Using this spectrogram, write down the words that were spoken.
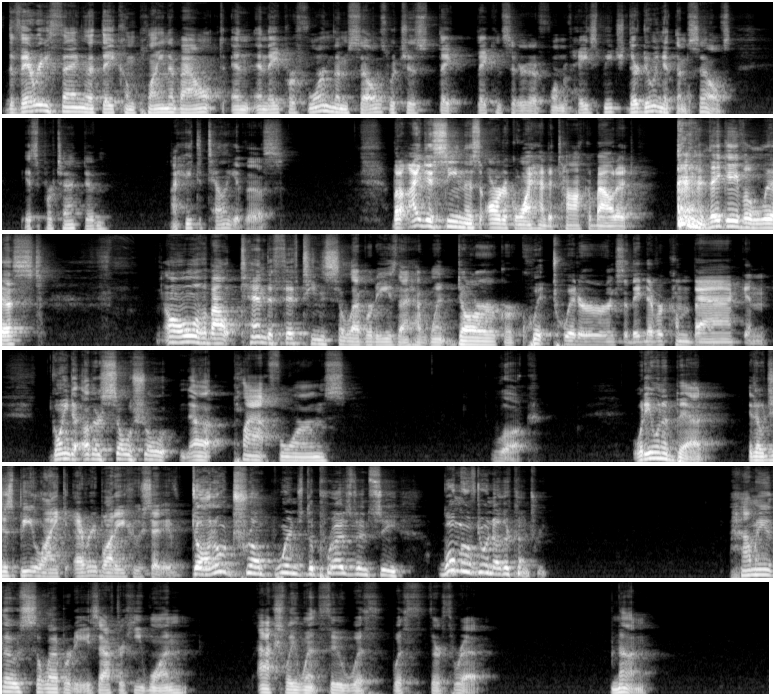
The very thing that they complain about and, and they perform themselves, which is they, they consider it a form of hate speech, they're doing it themselves. It's protected. I hate to tell you this. But I just seen this article. I had to talk about it. they gave a list, oh, of about ten to fifteen celebrities that have went dark or quit Twitter and said they'd never come back, and going to other social uh, platforms. Look, what do you want to bet It'll just be like everybody who said, if Donald Trump wins the presidency, we'll move to another country. How many of those celebrities, after he won, actually went through with, with their threat? None.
